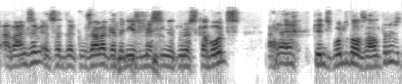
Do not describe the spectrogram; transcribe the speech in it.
abans se't acusava que tenies més signatures que vots, ara tens vots dels altres?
